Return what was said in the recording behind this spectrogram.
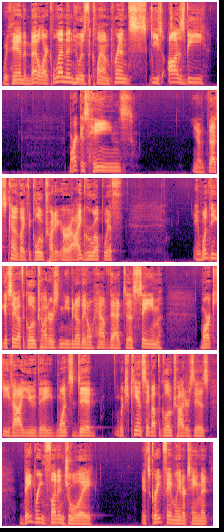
with him and Meadowlark Lemon, who was the Clown Prince, Geese Ausbie, Marcus Haynes. You know, that's kind of like the Globetrotter era I grew up with. And one thing you could say about the Globetrotters, and even though they don't have that uh, same marquee value they once did, what you can say about the Globetrotters is they bring fun and joy. It's great family entertainment,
